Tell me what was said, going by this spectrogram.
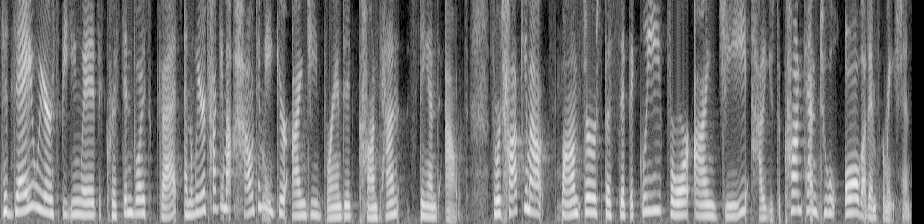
Today, we are speaking with Kristen Bousquet, and we are talking about how to make your IG branded content stand out. So, we're talking about sponsor specifically for IG, how to use the content tool, all that information.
